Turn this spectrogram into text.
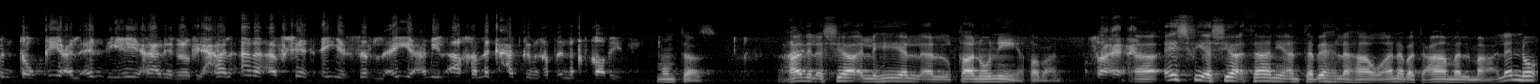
من توقيع الان دي اي هذه انه في حال أنا أفشيت أي سر لأي عميل آخر لك حق إنك تقاضيني. ممتاز. هذه الأشياء اللي هي القانونية طبعا. صحيح. آه إيش في أشياء ثانية أنتبه لها وأنا بتعامل مع؟ لأنه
